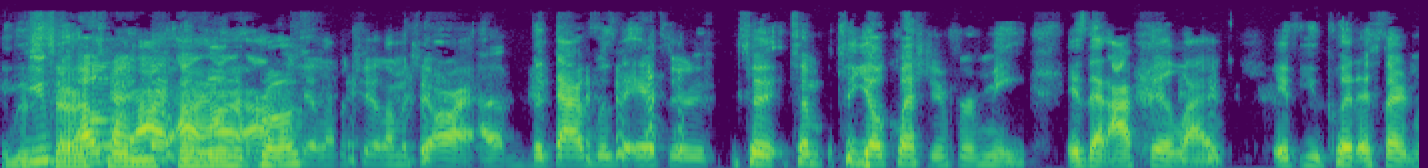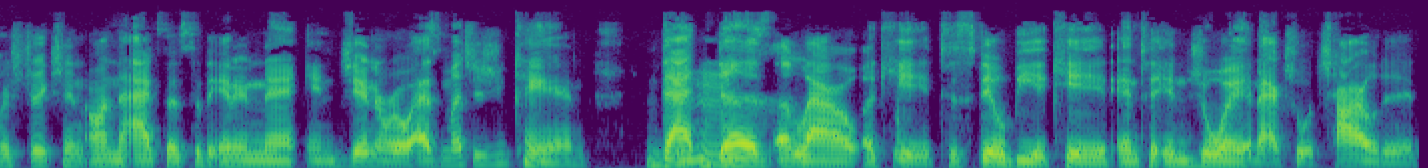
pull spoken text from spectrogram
This you, territory okay, you coming across. I'm gonna chill. I'm chill. All right, uh, but that was the answer to, to to your question for me. Is that I feel like if you put a certain restriction on the access to the internet in general, as much as you can, that mm-hmm. does allow a kid to still be a kid and to enjoy an actual childhood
